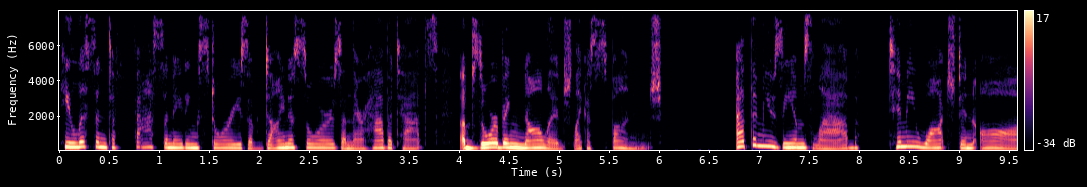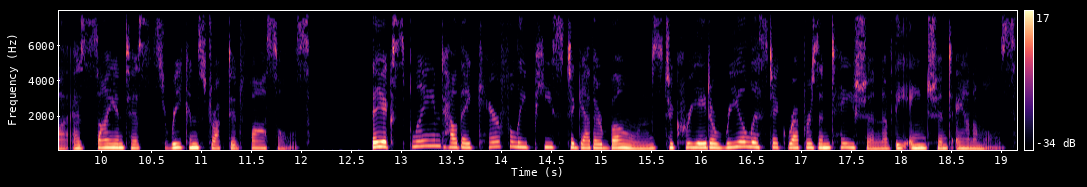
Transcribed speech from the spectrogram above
he listened to fascinating stories of dinosaurs and their habitats, absorbing knowledge like a sponge. At the museum's lab, Timmy watched in awe as scientists reconstructed fossils. They explained how they carefully pieced together bones to create a realistic representation of the ancient animals.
